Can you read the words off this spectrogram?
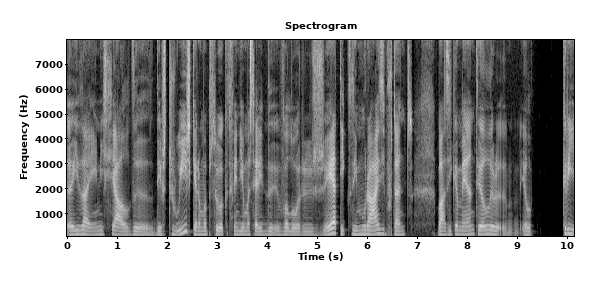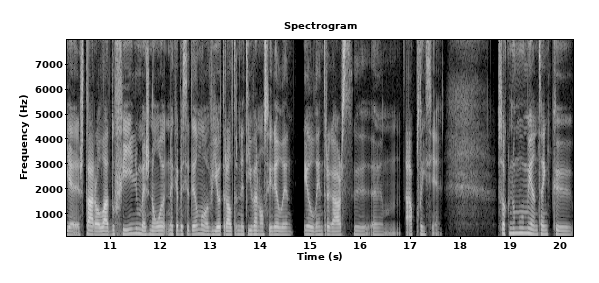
a, a ideia inicial de- deste juiz, que era uma pessoa que defendia uma série de valores éticos e morais, e portanto, basicamente ele, ele queria estar ao lado do filho, mas não, na cabeça dele não havia outra alternativa a não ser ele, ele entregar-se hum, à polícia. Só que no momento em que.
